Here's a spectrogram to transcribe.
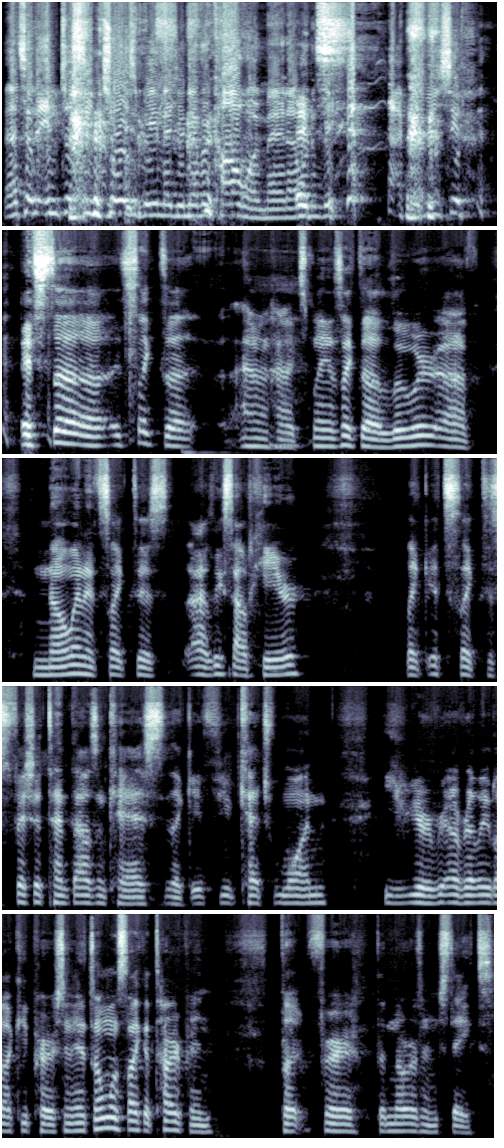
That's an interesting choice, being that you never caught one, man. I wouldn't be. It's- I mean, should. It's the it's like the I don't know how to explain. It. It's like the lure of knowing it's like this. At least out here, like it's like this fish at ten thousand casts. Like if you catch one, you- you're a really lucky person. It's almost like a tarpon, but for the northern states.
